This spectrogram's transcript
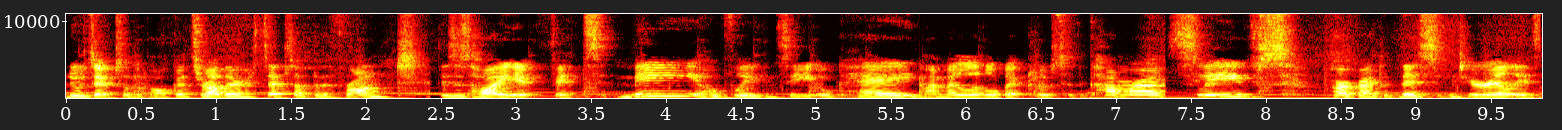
no zips on the pockets rather, zips up to the front. This is how it fits me. Hopefully you can see okay. I'm a little bit close to the camera Sleeves, perfect. This material is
